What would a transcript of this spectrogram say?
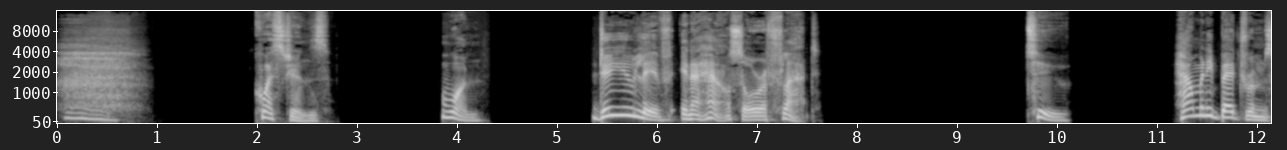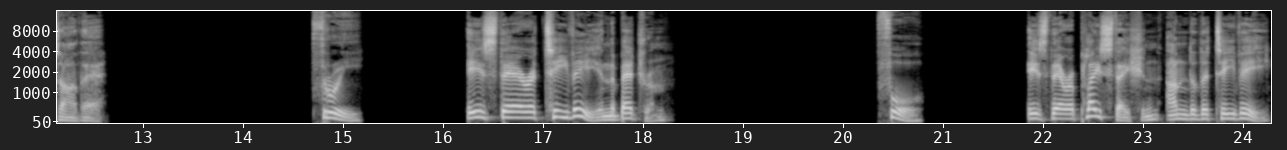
Questions. 1, Do you live in a house or a flat? 2, How many bedrooms are there? 3, Is there a TV in the bedroom? 4. Is there a PlayStation under the TV?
